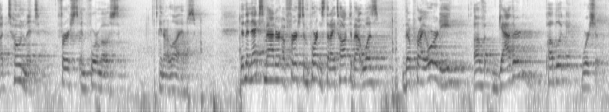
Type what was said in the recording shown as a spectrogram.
atonement first and foremost in our lives. Then the next matter of first importance that I talked about was the priority of gathered public worship.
